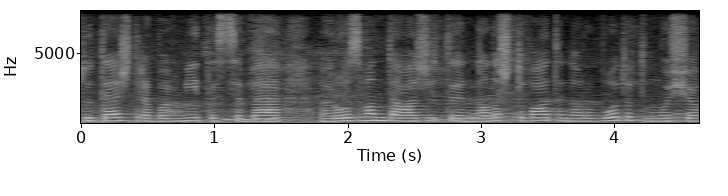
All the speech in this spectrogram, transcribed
Тут теж треба вміти себе розвантажити, налаштувати на роботу, тому що е,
